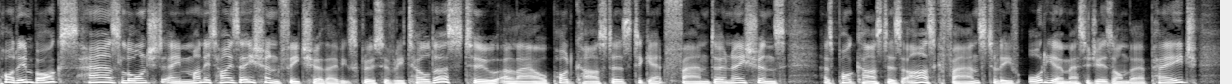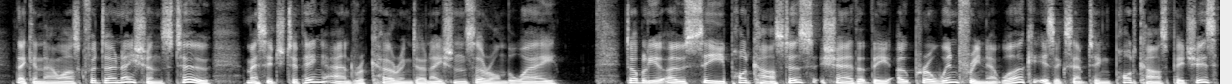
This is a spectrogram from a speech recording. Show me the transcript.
PodInbox has launched a monetization feature, they've exclusively told us, to allow podcasters to get fan donations. As podcasters ask fans to leave audio messages on their page, they can now ask for donations too. Message tipping and recurring donations are on the way. WOC podcasters share that the Oprah Winfrey Network is accepting podcast pitches.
